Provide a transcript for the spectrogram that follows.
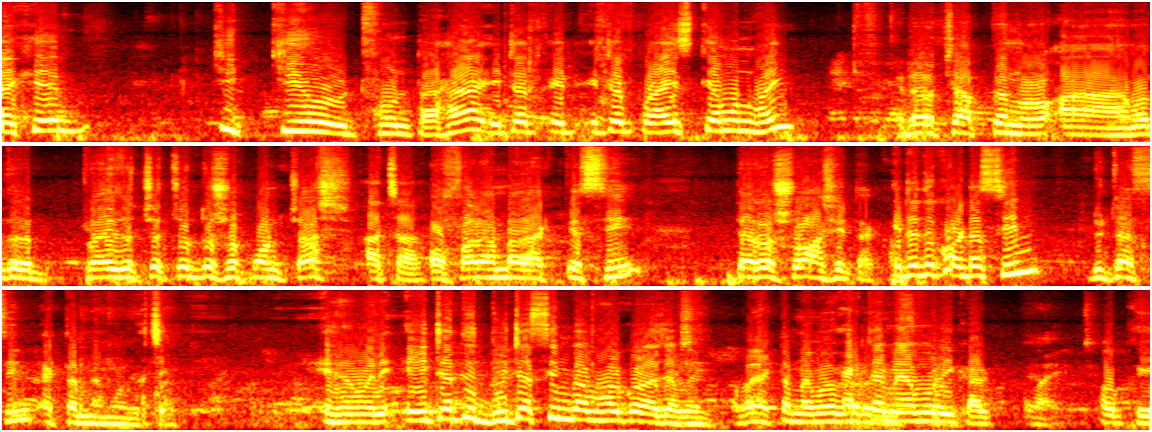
দেখেন কি কিউট ফোনটা হ্যাঁ এটা এটার প্রাইস কেমন ভাই? এটা হচ্ছে আপনার আমাদের প্রাইস হচ্ছে চোদ্দশো পঞ্চাশ। আচ্ছা। অফার আমরা রাখতেছি তেরোশো আশি টাকা। এটাতে কয়টা সিম দুটা সিম একটা মেমোরি মানে এইটাতে দুইটা সিম ব্যবহার করা যাবে? আবার একটা মেমোরি একটা মেমোরি কার্ড. ওকে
